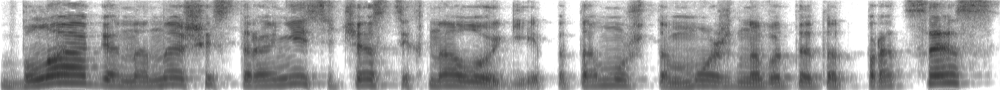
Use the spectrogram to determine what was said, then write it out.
благо на нашей стороне сейчас технологии, потому что можно вот этот процесс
